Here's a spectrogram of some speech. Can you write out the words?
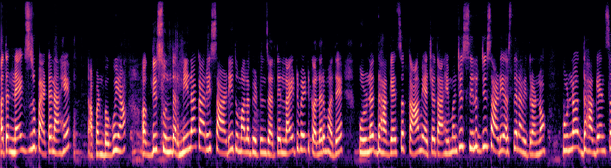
आता नेक्स्ट जो पॅटर्न आहे आपण बघूया. अगदी सुंदर. मीनाकारी साडी तुम्हाला भेटून जाते. लाइट वेट कलरमध्ये पूर्ण धाग्याचं काम याच्यात आहे. म्हणजे सिल्क जी साडी असते ना मित्रांनो पूर्ण धाग्यांचं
